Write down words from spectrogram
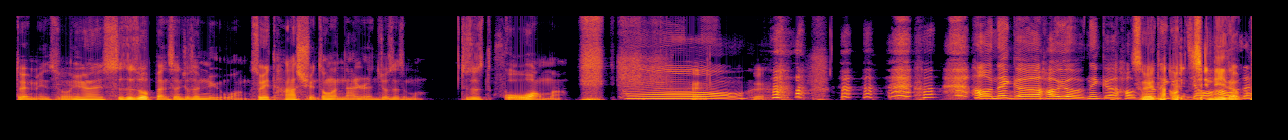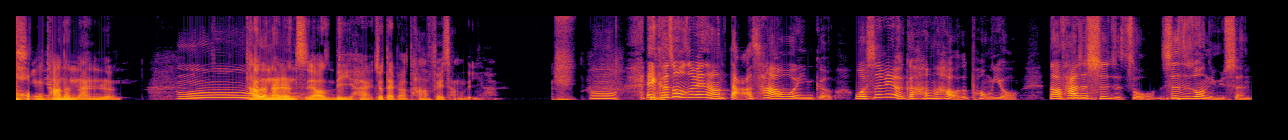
对，没错，因为狮子座本身就是女王，所以她选中的男人就是什么？就是国王嘛。哦，对，好那个，好有那个，好多所以她会尽力的捧她的男人。哦，她的男人只要厉害，就代表她非常厉害。哦，哎、可是我这边想打岔问一个，我身边有一个很好的朋友，然后她是狮子座，狮子座女生，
